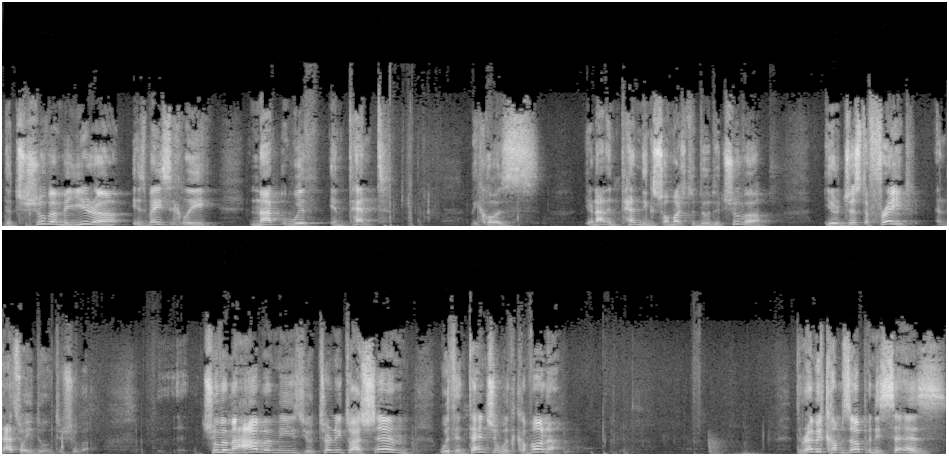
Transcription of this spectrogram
The teshuva meira is basically not with intent, because you're not intending so much to do the teshuva. You're just afraid, and that's why you're doing teshuva. Shuva Ma'ava means you're turning to Hashem with intention, with kavona. The Rebbe comes up and he says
